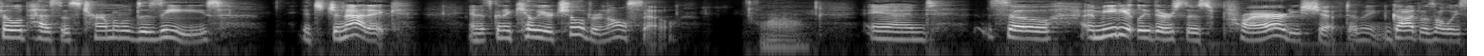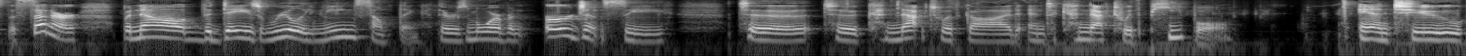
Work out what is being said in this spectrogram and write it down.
Philip has this terminal disease. It's genetic and it's going to kill your children also. Wow. And so immediately there's this priority shift. I mean, God was always the center, but now the days really mean something. There's more of an urgency to, to connect with God and to connect with people and to,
